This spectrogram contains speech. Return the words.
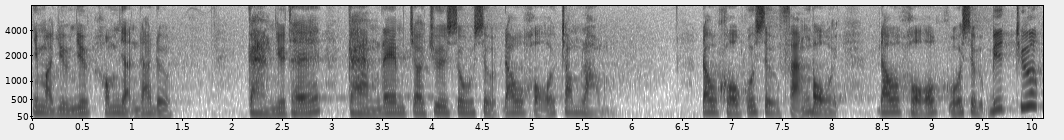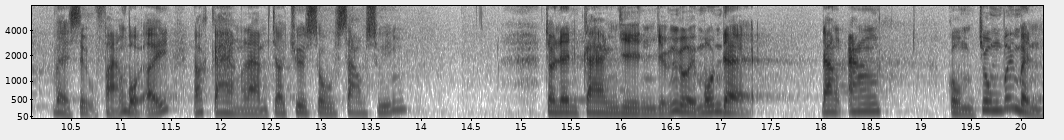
Nhưng mà dường như không nhận ra được càng như thế, càng đem cho Chúa Giêsu sự đau khổ trong lòng. Đau khổ của sự phản bội, đau khổ của sự biết trước về sự phản bội ấy, nó càng làm cho Chúa Giêsu sao xuyến. Cho nên càng nhìn những người môn đệ đang ăn cùng chung với mình,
